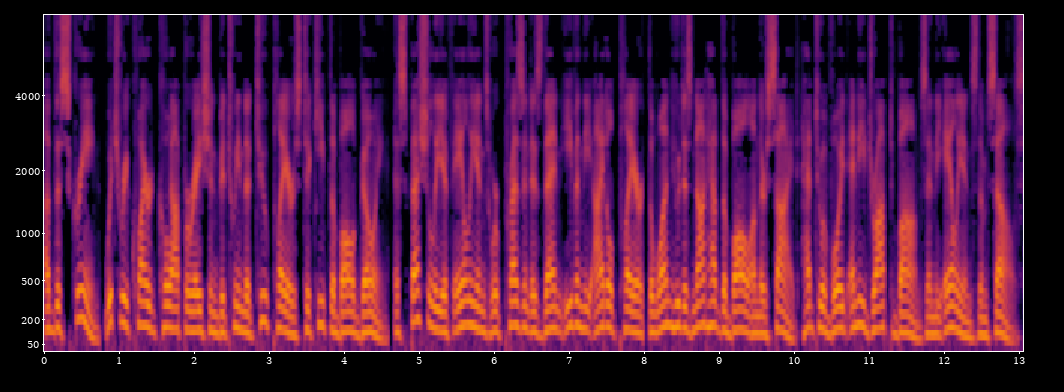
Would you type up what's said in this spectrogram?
of the screen, which required cooperation between the two players to keep the ball going, especially if aliens were present as then even the idle player the one who does not have the ball on their side had to avoid any dropped bombs and the aliens themselves.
